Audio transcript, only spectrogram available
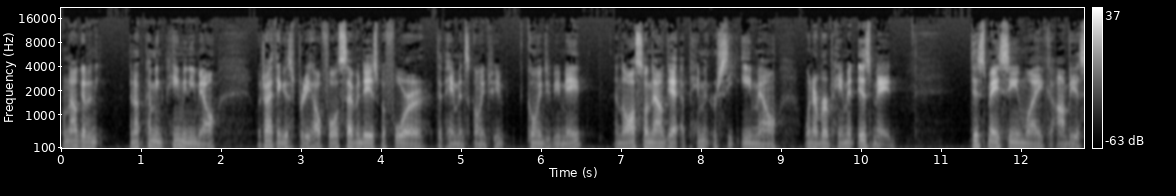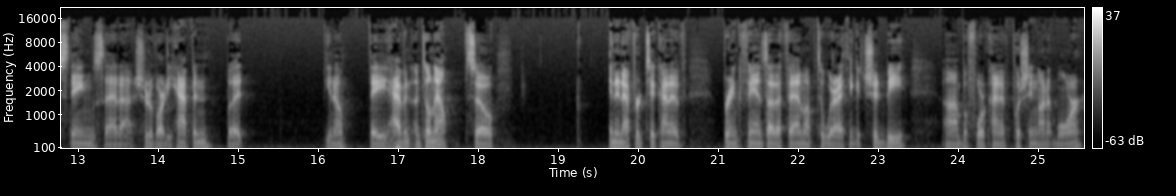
will now get an, an upcoming payment email which I think is pretty helpful, seven days before the payment's going to be going to be made. And they'll also now get a payment receipt email whenever a payment is made. This may seem like obvious things that uh, should have already happened, but you know they haven't until now. So, in an effort to kind of bring fans.fm up to where I think it should be, uh, before kind of pushing on it more,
